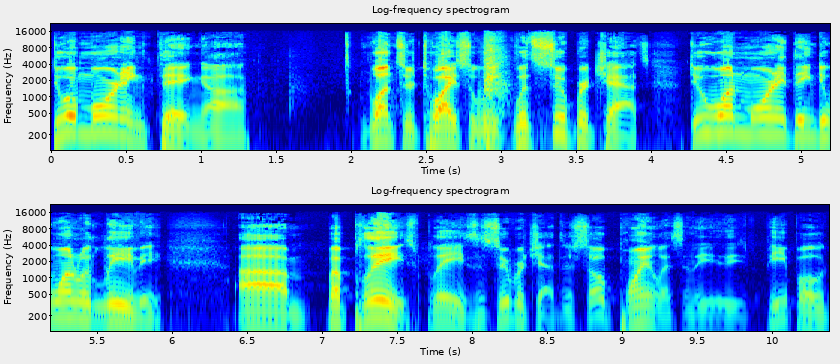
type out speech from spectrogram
Do a morning thing uh, once or twice a week with super chats. Do one morning thing. Do one with Levy. Um, but please, please, the super chat, they're so pointless, and these, these people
